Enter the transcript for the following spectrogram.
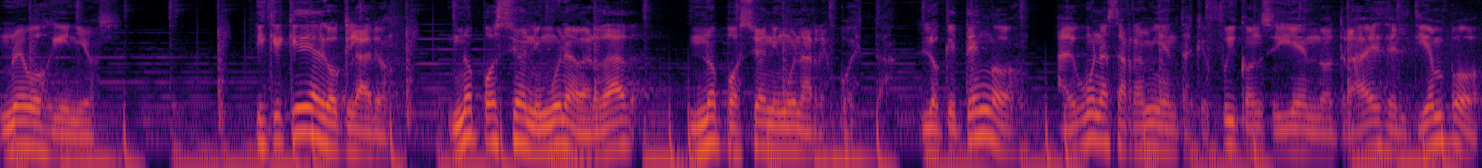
nuevos guiños y que quede algo claro, no poseo ninguna verdad, no poseo ninguna respuesta. Lo que tengo, algunas herramientas que fui consiguiendo a través del tiempo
